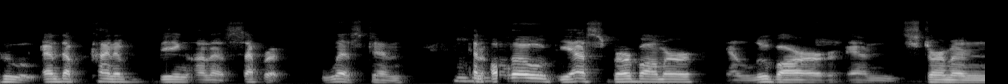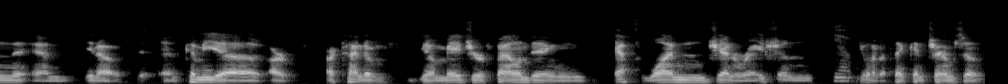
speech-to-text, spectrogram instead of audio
who end up kind of being on a separate list. And mm-hmm. and although yes, Birbaumer and Lubar and Sterman and you know and Kamiya are are kind of you know major founding F1 generation. Yeah. You want to think in terms of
